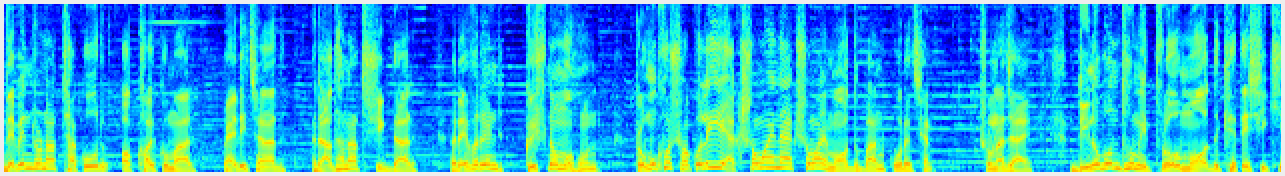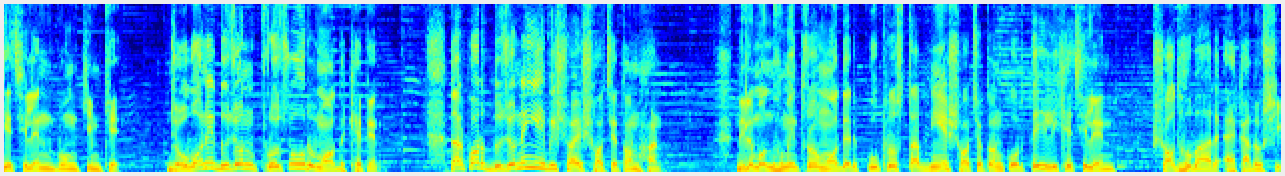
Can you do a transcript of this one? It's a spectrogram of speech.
দেবেন্দ্রনাথ ঠাকুর, অক্ষয় কুমার প্যারিচাঁদ রাধানাথ শিকদার, রেভারেন্ড কৃষ্ণমোহন প্রমুখ সকলেই একসময় না একসময় মদ পান করেছেন। শোনা যায়, দীনবন্ধু মিত্র মদ খেতে শিখিয়েছিলেন বঙ্কিমকে। যৌবনে দুজন প্রচুর মদ খেতেন। তারপর দুজনেই এ বিষয়ে সচেতন হন। দীনবন্ধু মিত্র মদের কুপ্রস্তাব নিয়ে সচেতন করতেই লিখেছিলেন, সধবার একাদশী।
